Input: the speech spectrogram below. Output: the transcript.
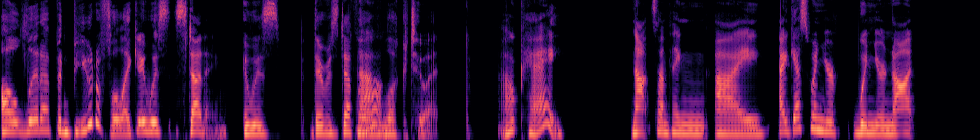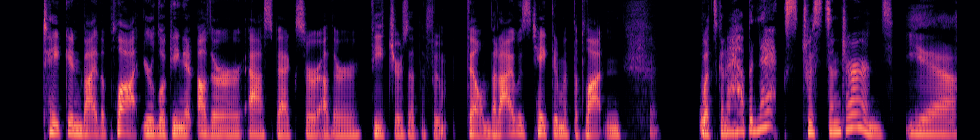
all lit up and beautiful. Like, it was stunning. It was, there was definitely Oh. a look to it. Okay. Not something I I guess when you're when you're not taken by the plot, you're looking at other aspects or other features of the fil- film. But I was taken with the plot and what's going to happen next? Twists and turns. Yeah.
